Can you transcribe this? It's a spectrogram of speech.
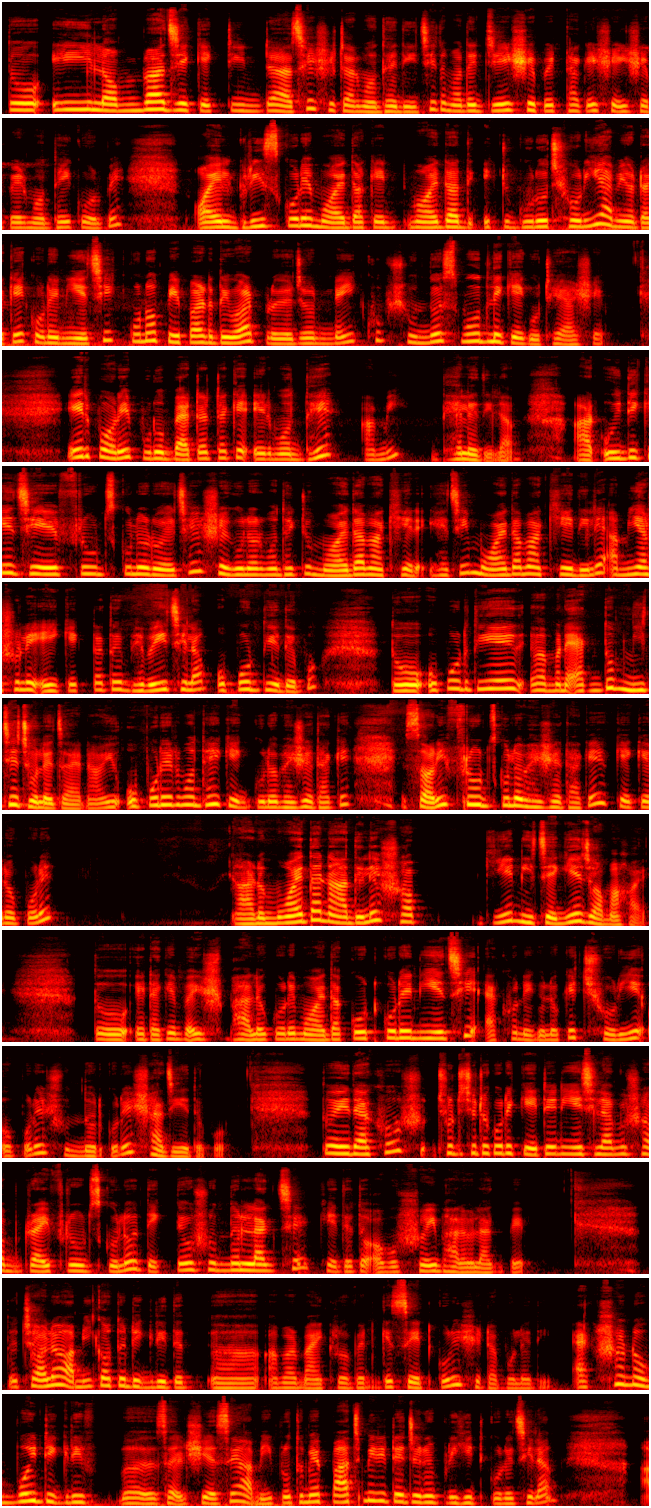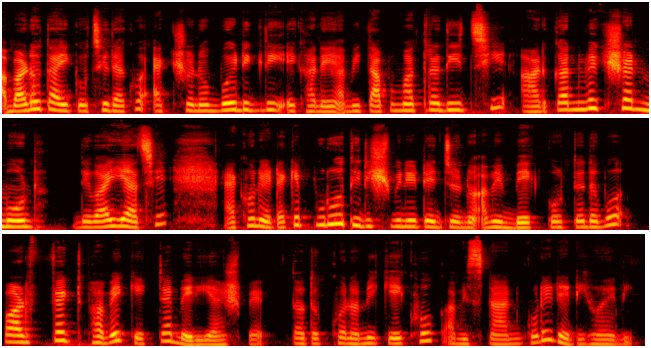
তো এই লম্বা যে কেক টিনটা আছে সেটার মধ্যে দিয়েছি। তোমাদের যে শেপের থাকে সেই শেপের মধ্যেই করবে। অয়েল গ্রিস করে ময়দাকে, ময়দা একটু গুঁড়ো ছড়িয়ে আমি ওটাকে করে নিয়েছি। কোনো পেপার দেওয়ার প্রয়োজন নেই। খুব সুন্দর স্মুথলি কেক উঠে আসে। এরপরে পুরো ব্যাটারটাকে এর মধ্যে আমি ঢেলে দিলাম। আর ওইদিকে যে ফ্রুটসগুলো রয়েছে সেগুলোর মধ্যে একটু ময়দা মাখিয়ে রেখেছি। ময়দা মাখিয়ে দিলে আমি আসলে এই কেকটাতে ভেবেইছিলাম ওপর দিয়ে দেব। তো ওপর দিয়ে মানে একদম নিচে চলে যায় না। ওই ওপরের মধ্যেই কেকগুলো ভেসে থাকে। সরি ফ্রুটসগুলো ভেসে থাকে কেকের ওপরে। আর ময়দা না দিলে সব গিয়ে নিচে গিয়ে জমা হয়। তো এটাকে বেশ ভালো করে ময়দা কোট করে নিয়েছি। এখন এগুলোকে ছড়িয়ে ওপরে সুন্দর করে সাজিয়ে দেবো। তো এই দেখো ছোট ছোট করে কেটে নিয়েছিলাম সব ড্রাই ফ্রুটসগুলো দেখতেও সুন্দর লাগছে, খেতে তো অবশ্যই ভালো লাগবে। তো চলো আমি কত ডিগ্রিতে আমার মাইক্রোওভেনকে সেট করি সেটা বলে দিই। একশো নব্বই ডিগ্রি সেলসিয়াসে আমি প্রথমে পাঁচ মিনিটের জন্য প্রিহিট করেছিলাম। আবারও তাই করছি দেখো, একশো নব্বই ডিগ্রি এখানে আমি তাপমাত্রা দিচ্ছি। আর কনভেকশন মোড দেওয়াই আছে। এখন এটাকে পুরো তিরিশ মিনিটের জন্য আমি বেক করতে দেবো। পারফেক্টভাবে কেকটা বেরিয়ে আসবে। ততক্ষণ আমি কেক হোক, আমি স্নান করে রেডি হয়ে নিই।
